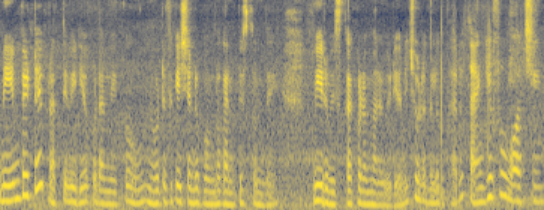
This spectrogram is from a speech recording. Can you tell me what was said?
మేము పెట్టే ప్రతి వీడియో కూడా మీకు నోటిఫికేషన్ రూపంలో కనిపిస్తుంది. మీరు మిస్ కాకుండా మన వీడియోని చూడగలుగుతారు. Thank you for watching.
